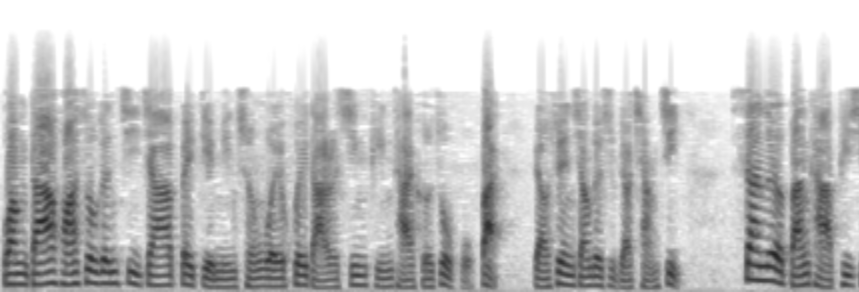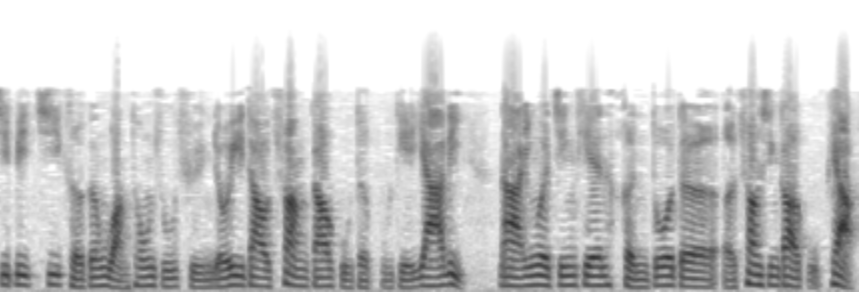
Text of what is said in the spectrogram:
广达、华硕跟技嘉被点名成为辉达的新平台合作伙伴，表现相对是比较强劲。散热板卡、PCB 机壳跟网通族群，留意到创高股的补跌压力。那因为今天很多的呃创新高的股票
